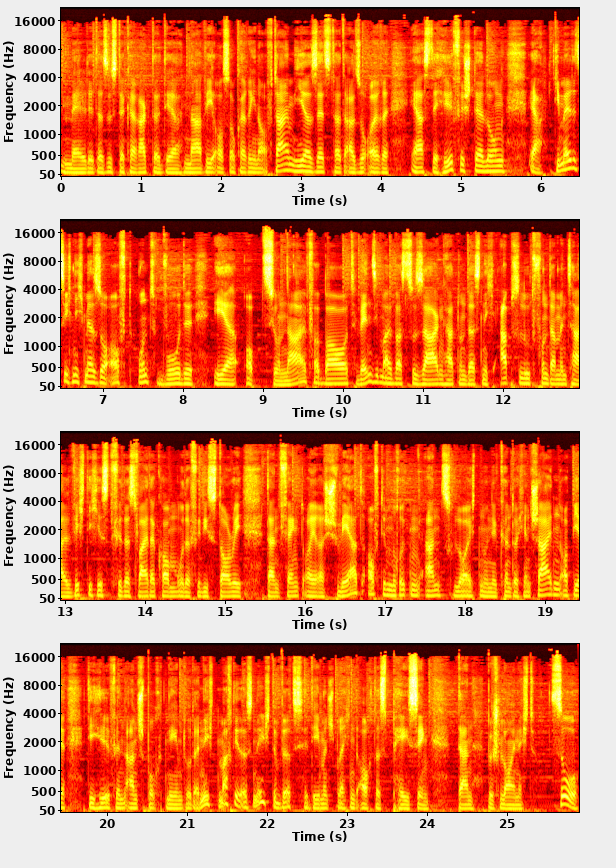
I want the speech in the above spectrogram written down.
meldet. Das ist der Charakter, der Navi aus Ocarina of Time hier ersetzt hat, also eure erste Hilfestellung. Ja, die meldet sich nicht mehr so oft und wurde eher optional verbaut. Wenn sie mal was zu sagen hat und das nicht absolut fundamental wichtig ist für das Weiterkommen oder für die Story, dann fängt euer Schwert auf dem Rücken an zu leuchten und ihr könnt euch entscheiden, ob ihr die Hilfe in Anspruch Anspruch nehmt oder nicht. Macht ihr das nicht, wird dementsprechend auch das Pacing dann beschleunigt. So,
